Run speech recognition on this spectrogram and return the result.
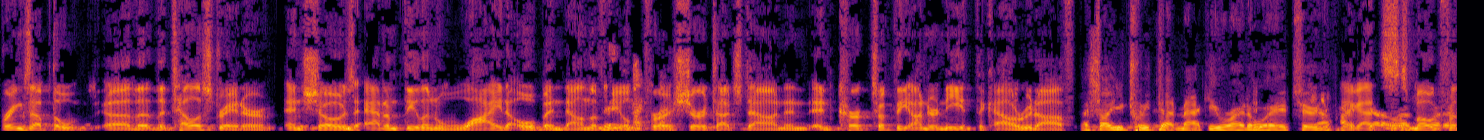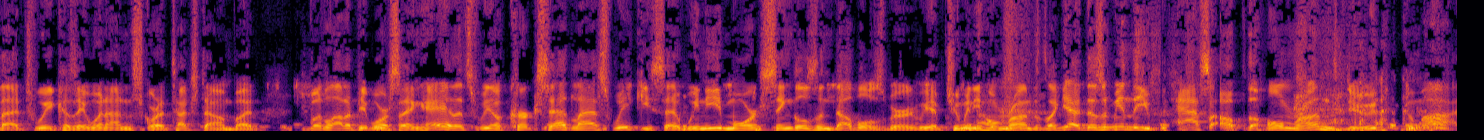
brings up the uh, the, the telestrator and shows Adam Thielen wide open down the field for a sure touchdown, and, and Kirk took the underneath to Kyle Rudolph. I saw you tweet that Mackey right away too. I got smoked for that tweet because they went on and scored a touchdown, but but a lot of people were saying, hey, that's you know Kirk said last week he said we need more singles and doubles where we have too many home runs. It's like yeah, it doesn't mean that you pass up the home runs, dude. Come on.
